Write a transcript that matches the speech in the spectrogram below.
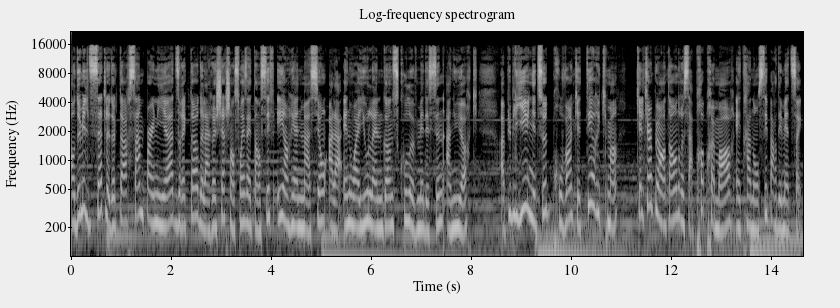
En 2017, le docteur Sam Parnia, directeur de la recherche en soins intensifs et en réanimation à la NYU Langone School of Medicine à New York, a publié une étude prouvant que théoriquement, quelqu'un peut entendre sa propre mort être annoncée par des médecins.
